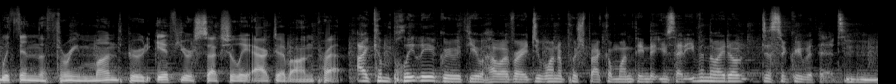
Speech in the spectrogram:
within the three month period if you're sexually active on prep. I completely agree with you. However, I do want to push back on one thing that you said, even though I don't disagree with it. Mm-hmm.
